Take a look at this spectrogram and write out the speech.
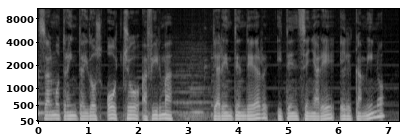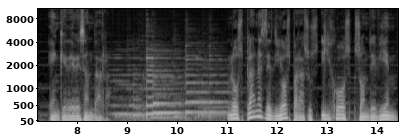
Salmo 32, 8 afirma, te haré entender y te enseñaré el camino en que debes andar. Los planes de Dios para sus hijos son de bien.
